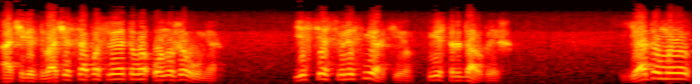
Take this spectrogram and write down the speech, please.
а через два часа после этого он уже умер. Естественной смертью, мистер Далглиш. Я думаю,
